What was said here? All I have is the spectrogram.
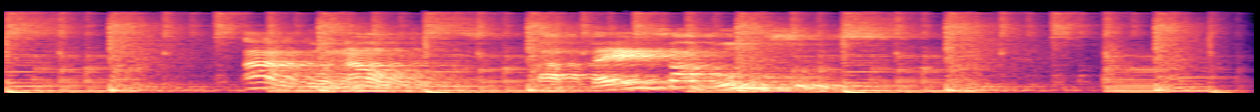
Argonautas, papéis avulsos.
